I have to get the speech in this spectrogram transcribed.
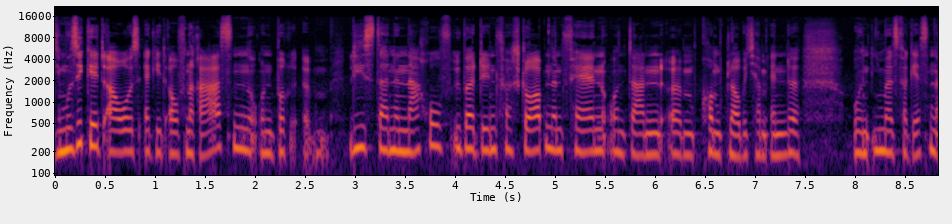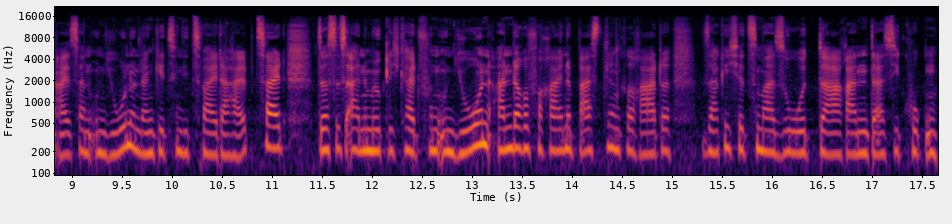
die Musik geht aus, er geht auf den Rasen und ähm, liest dann einen Nachruf über den verstorbenen Fan und dann ähm, kommt, glaube ich, am Ende und niemals vergessen Eisern Union und dann geht es in die zweite Halbzeit. Das ist eine Möglichkeit von Union. Andere Vereine basteln gerade, sage ich jetzt mal so, daran, dass sie gucken,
